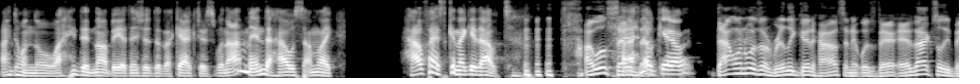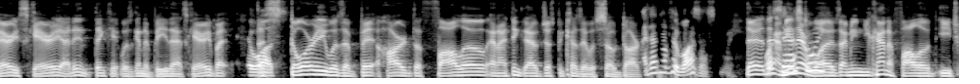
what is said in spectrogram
I don't know. I did not pay attention to the characters. When I'm in the house, I'm like, how fast can I get out? I will say I that, don't care. That one was a really good house and it was very it was actually very scary. I didn't think it was gonna be that scary, but It the story was a bit hard to follow, and I think that was just because it was so dark. I don't know if there was a story. There, there- I mean, there story? was. I mean, you kind of followed each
